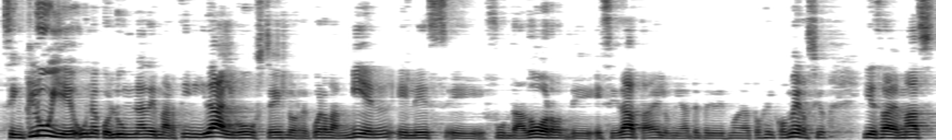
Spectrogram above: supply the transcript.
Se incluye una columna de Martín Hidalgo, ustedes lo recuerdan bien, él es eh, fundador de ese data, la Unidad de Periodismo de Datos del Comercio, y es además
